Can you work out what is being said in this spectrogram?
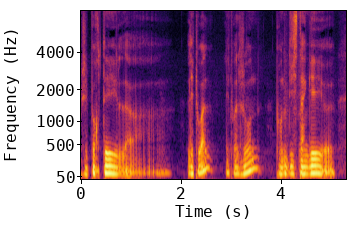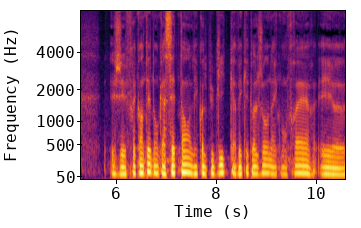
j'ai porté l'étoile, l'étoile jaune, pour nous distinguer, euh, j'ai fréquenté donc à 7 ans l'école publique avec l'étoile jaune avec mon frère et, euh,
